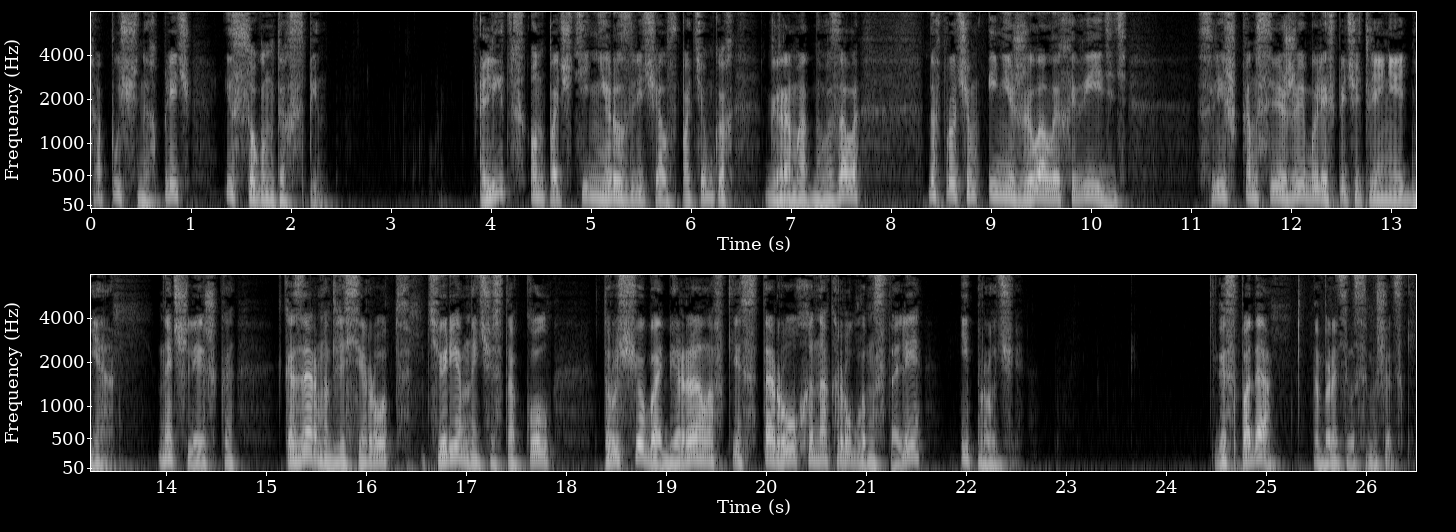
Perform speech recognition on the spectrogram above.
опущенных плеч и согнутых спин. Лиц он почти не различал в потемках громадного зала, да, впрочем, и не желал их видеть. Слишком свежи были впечатления дня — ночлежка, казарма для сирот, тюремный чистокол, трущобы обираловки, старуха на круглом столе и прочее. «Господа», — обратился Мышецкий,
